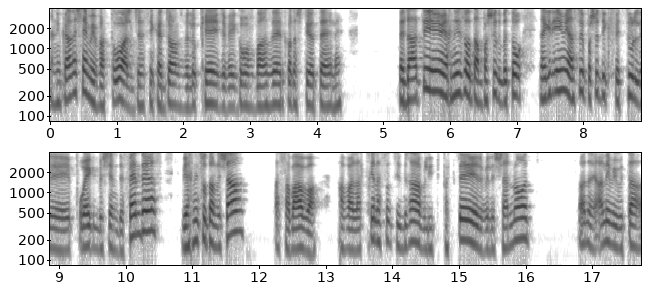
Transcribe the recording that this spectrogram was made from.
אני מקווה שהם יוותרו על ג'סיקה ג'ונס ולוק קייג' ואגרוף ברזל כל השטויות האלה. לדעתי אם הם יכניסו אותם פשוט בתור נגיד אם יעשו פשוט יקפצו לפרויקט בשם דפנדרס ויכניסו אותם לשם אז סבבה אבל להתחיל לעשות סדרה ולהתפצל ולשנות לא יודע נראה לי מיותר.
